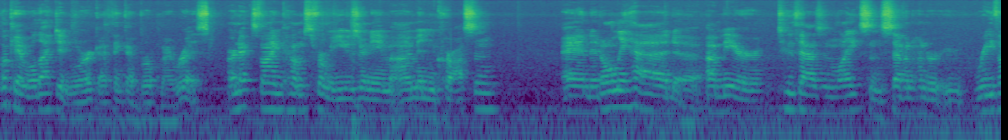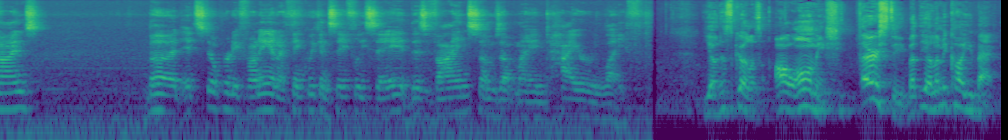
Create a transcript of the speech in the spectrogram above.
Okay, well that didn't work. I think I broke my wrist. Our next vine comes from a user named in Crossin, and it only had uh, a mere 2,000 likes and 700 revines. But it's still pretty funny, and I think we can safely say this vine sums up my entire life. Yo, this girl is all on me. She's thirsty. But yo, let me call you back.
